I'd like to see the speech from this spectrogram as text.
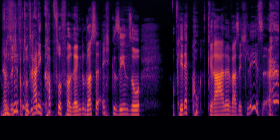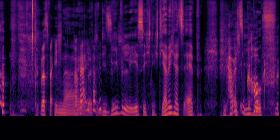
Und haben sich auch total den Kopf so verrenkt und du hast da echt gesehen, so, okay, der guckt gerade, was ich lese. und das war echt, Nein, war, war, war Leute, die. Bibel lese ich nicht. Die habe ich als App. Die habe ich im E-Book. Kopf.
